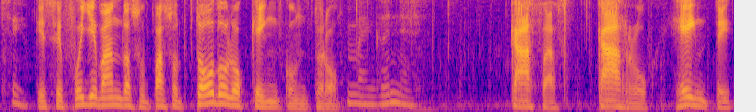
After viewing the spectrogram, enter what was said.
Sí. que se fue llevando a su paso todo lo que encontró. My goodness. Casas, carros, gente.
